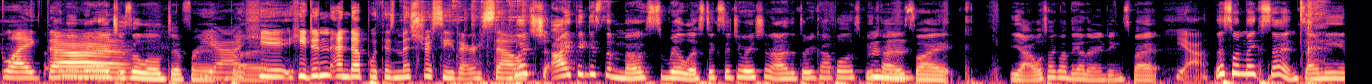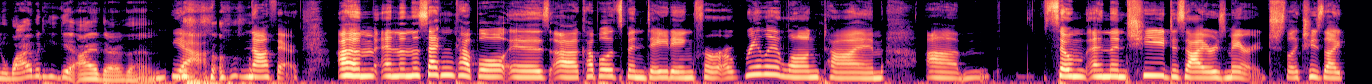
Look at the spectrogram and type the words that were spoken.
Like the I mean, marriage is a little different. yeah. but- He he didn't end up with his mistress either. So which I think is the most realistic situation out of the three couples because, Mhm. like, yeah, we'll talk about the other endings, but yeah. this one makes sense. I mean, why would he get either of them? Yeah. not fair. Um, and then the second couple is a couple that's been dating for a really long time. Um, so and then she desires marriage. Like she's like,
